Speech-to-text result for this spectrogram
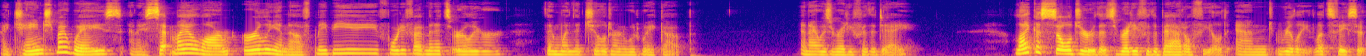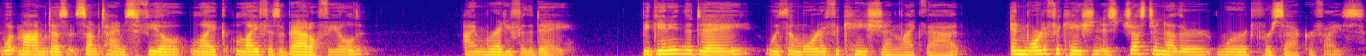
I changed my ways and I set my alarm early enough, maybe 45 minutes earlier than when the children would wake up. And I was ready for the day like a soldier that's ready for the battlefield. And really, let's face it, what mom doesn't sometimes feel like life is a battlefield? I'm ready for the day. Beginning the day with a mortification like that, and mortification is just another word for sacrifice.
